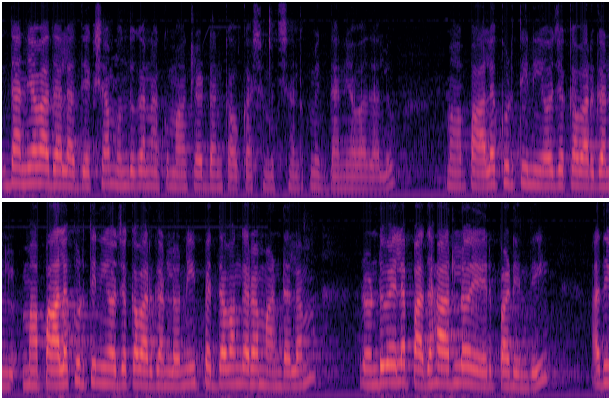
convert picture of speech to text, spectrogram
ధన్యవాదాలు అధ్యక్ష. ముందుగా నాకు మాట్లాడడానికి అవకాశం ఇచ్చినందుకు మీకు ధన్యవాదాలు. మా పాలకుర్తి నియోజకవర్గంలో మా పాలకుర్తి నియోజకవర్గంలోని పెద్దవంగర మండలం రెండు వేల పదహారులో ఏర్పడింది. అది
